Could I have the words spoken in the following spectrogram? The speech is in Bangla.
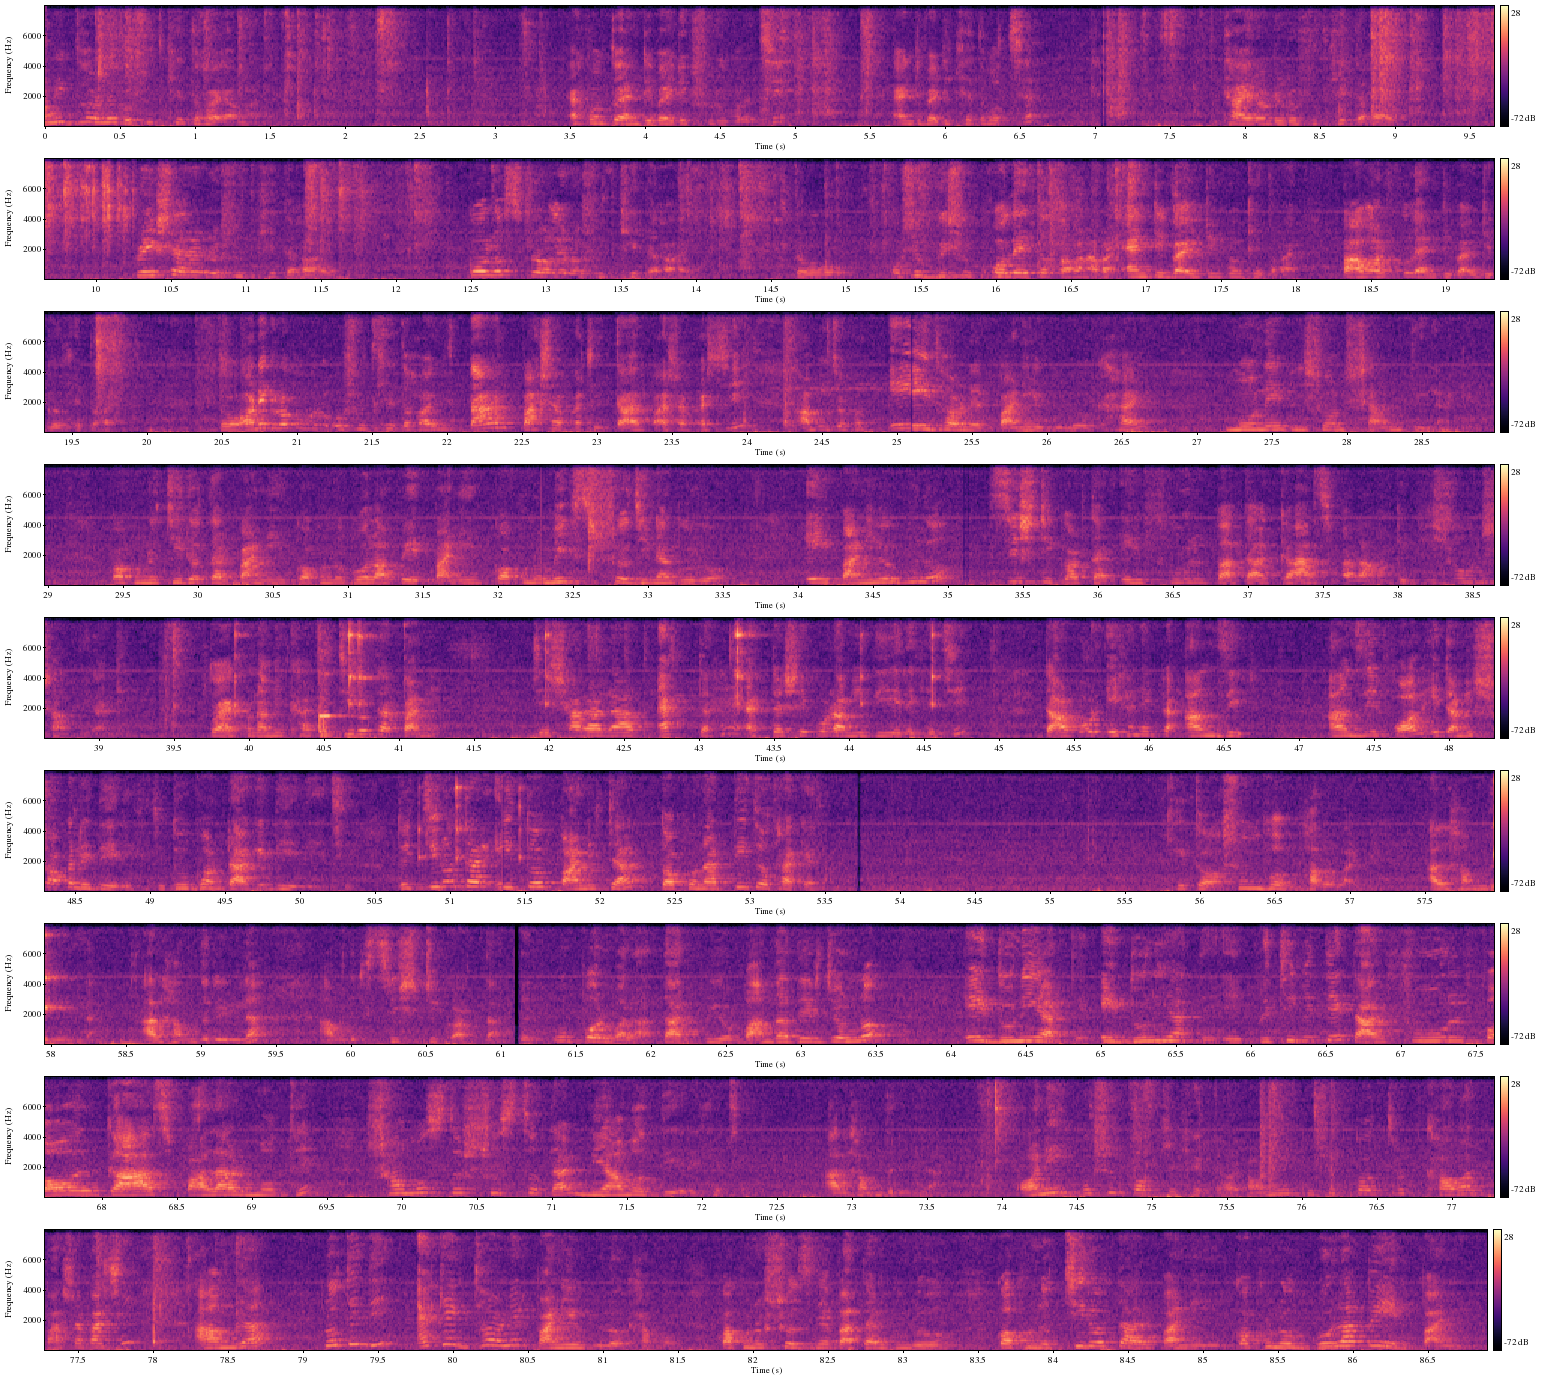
অনেক ধরনের ওষুধ খেতে হয় আমার। এখন তো অ্যান্টিবায়োটিক শুরু করেছি। অ্যান্টিবায়োটিক খেতে হচ্ছে। থাইরয়েডের ওষুধ খেতে হয়। প্রেশারের ওষুধ খেতে হয়। কোলেস্ট্রলের ওষুধ খেতে হয়। তো অসুখ বিসুখ হলে তো তখন আবার অ্যান্টিবায়োটিকও খেতে হয়। পাওয়ারফুল অ্যান্টিবায়োটিকও খেতে হয়। তো অনেক রকমের ওষুধ খেতে হয়। তার পাশাপাশি তার পাশাপাশি আমি যখন এই ধরনের পানীয়গুলো খাই, মনে ভীষণ শান্তি লাগে। কখনো চিরতার পানি, কখনো গোলাপের পানি, কখনো মিক্স সজিনা গুঁড়ো। এই পানীয়গুলো সৃষ্টিকর্তার এই ফুল, পাতা গাছপালা আমাকে ভীষণ শান্তি রাখে। তো এখন আমি খাচ্ছি চিরতার পানি, যে সারা রাত একটা হ্যাঁ একটা শেকড় আমি দিয়ে রেখেছি। তারপর এখানে একটা আঞ্জির আঞ্জির ফল, এটা আমি সকালে দিয়ে রেখেছি, দু ঘণ্টা আগে দিয়ে দিয়েছি। তো চিরতার এই তো পানিটা তখন আর তিতো থাকে না। খেতে অসম্ভব ভালো লাগে। আলহামদুলিল্লাহ। আলহামদুলিল্লাহ আমাদের সৃষ্টিকর্তা, উপরওয়ালা, তার প্রিয় বান্দাদের জন্য এই দুনিয়াতে এই দুনিয়াতে, এই পৃথিবীতে তার ফুল, ফল গাছপালার মধ্যে সমস্ত সুস্থতার নিয়ামত দিয়ে রেখেছে। আলহামদুলিল্লাহ। অনেক ওষুধপত্র খেতে হয়, অনেক ওষুধপত্র খাওয়ার পাশাপাশি আমরা প্রতিদিন এক এক ধরনের পানীয়গুলো খাব। কখনো সজনে পাতার গুঁড়ো, কখনো চিরতার পানি, কখনো গোলাপের পানি।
